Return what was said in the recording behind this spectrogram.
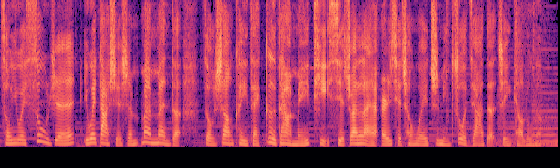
从一位素人、一位大学生，慢慢的走上可以在各大媒体写专栏，而且成为知名作家的这一条路呢？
